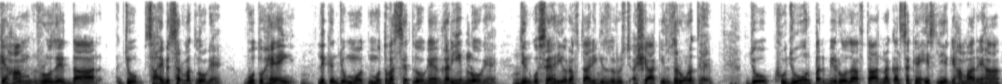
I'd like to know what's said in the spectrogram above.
कि हम रोज़ेदार जो साहिब सरवत लोग हैं वो तो हैं ही। लेकिन जो मुतवसत लोग हैं गरीब लोग हैं जिनको शहरी और अफ्तारी की ज़रूरत अशिया की ज़रूरत है जो खजूर पर भी रोज़ा अफ्तार ना कर सकें इसलिए कि हमारे यहाँ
